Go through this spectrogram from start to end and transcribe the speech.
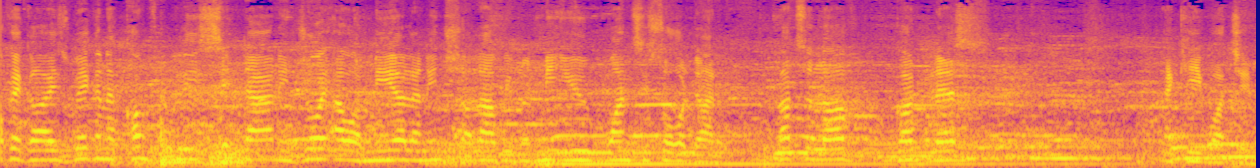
Okay, guys, we're to comfortably sit down, enjoy our meal, and inshallah, we will meet you once it's all done. Lots of love. God bless. And keep watching.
